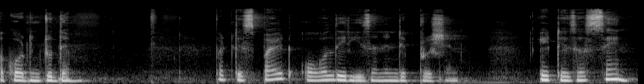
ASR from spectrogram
according to them. But despite all the reason in depression, it is a sin.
